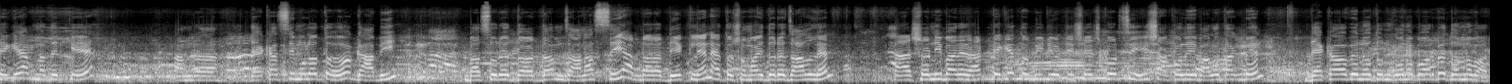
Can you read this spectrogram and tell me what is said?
থেকে আপনাদেরকে আমরা দেখাচ্ছি মূলত গাবি বাছুরের দরদাম জানাচ্ছি। আপনারা দেখলেন, এত সময় ধরে জানলেন। আর শনিবারের হাট থেকে তো ভিডিওটি শেষ করছি। সকলেই ভালো থাকবেন। দেখা হবে নতুন কোনো পর্বে। ধন্যবাদ।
